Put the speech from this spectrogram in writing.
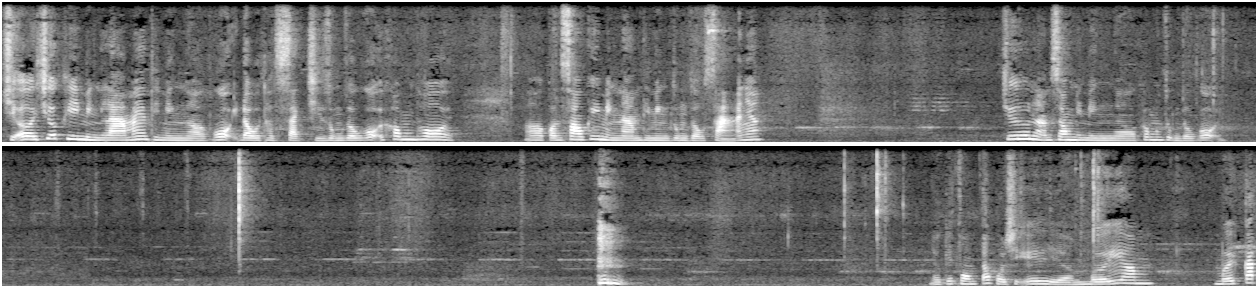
Chị ơi trước khi mình làm ấy thì mình ờ, gội đầu thật sạch Chỉ dùng dầu gội không thôi. À, Còn sau khi mình làm thì mình dùng dầu xả nhá. Chứ làm xong thì mình ờ, không dùng dầu gội. Nếu cái form tóc của chị ấy thì ờ, mới mới cắt.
